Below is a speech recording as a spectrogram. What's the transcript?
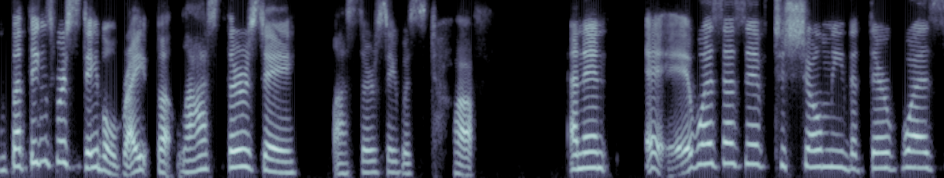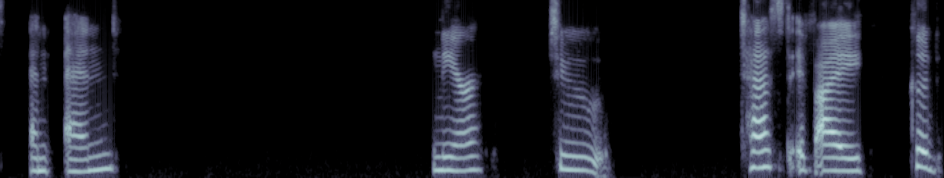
but things were stable, right? But last Thursday, last Thursday was tough. And then it, it was as if to show me that there was an end near to test if I could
